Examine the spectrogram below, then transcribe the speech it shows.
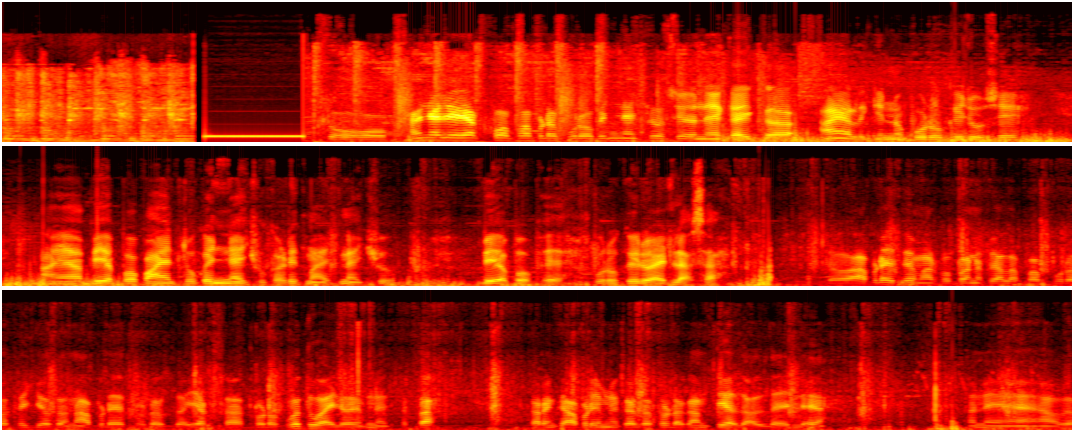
બે પપ છે પૂરો કર્યો એટલા સા તો આપણે તે મારા પપ્પાને પહેલા પપ પૂરા થઈ ગયા હતા અને આપણે થોડોક એક સા થોડોક વધુ આવ્યો એમને કરતા કારણ કે આપણે એમને કરતા થોડાક આમ તેલ આવતા એટલે અને હવે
